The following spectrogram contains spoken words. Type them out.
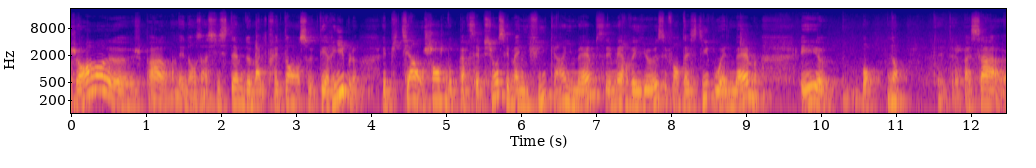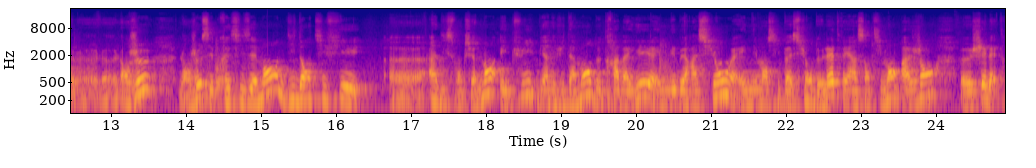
Genre, euh, je sais pas, on est dans un système de maltraitance terrible, et puis tiens, on change notre perception, c'est magnifique, hein, il m'aime, c'est merveilleux, c'est fantastique, ou elle m'aime, et euh, bon, non, c'est pas ça l'enjeu. L'enjeu, c'est précisément d'identifier euh, un dysfonctionnement, et puis bien évidemment de travailler à une libération, à une émancipation de l'être et à un sentiment agent euh, chez l'être,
